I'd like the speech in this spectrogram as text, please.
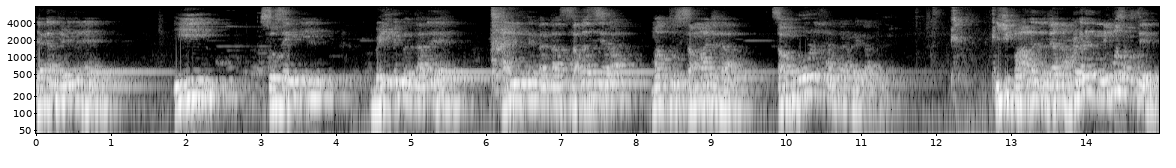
ಯಾಕಂತ ಹೇಳಿದ್ರೆ, ಈ ಸೊಸೈಟಿ ಬೆಳಿಬೇಕಂತಾದ್ರೆ ಅಲ್ಲಿರ್ತಕ್ಕಂಥ ಸದಸ್ಯರ ಮತ್ತು ಸಮಾಜದ ಸಂಪೂರ್ಣ ಸಹಕಾರ ಬೇಕಾಗ್ತದೆ. ಈ ಭಾಗದ ಜನ ನಿಮ್ಮ ಸಂಸ್ಥೆ ಇದೆ.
